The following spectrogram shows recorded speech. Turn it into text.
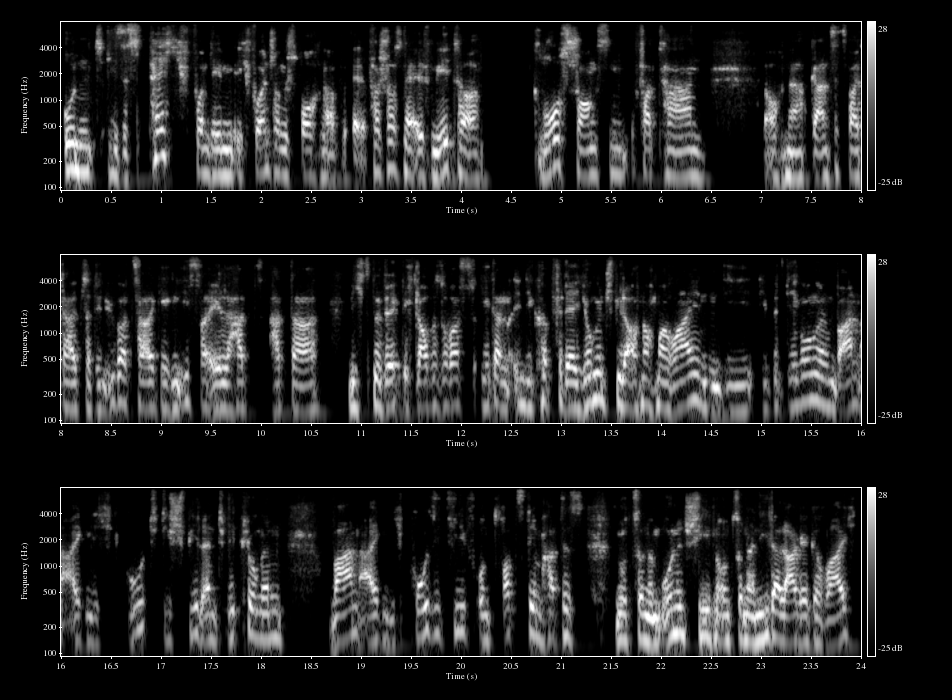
Und dieses Pech, von dem ich vorhin schon gesprochen habe, äh, verschossene Elfmeter, Großchancen vertan, auch eine ganze zweite Halbzeit in Überzahl gegen Israel hat, hat da nichts bewirkt. Ich glaube, sowas geht dann in die Köpfe der jungen Spieler auch nochmal rein. Die, die Bedingungen waren eigentlich gut, die Spielentwicklungen waren eigentlich positiv und trotzdem hat es nur zu einem Unentschieden und zu einer Niederlage gereicht.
